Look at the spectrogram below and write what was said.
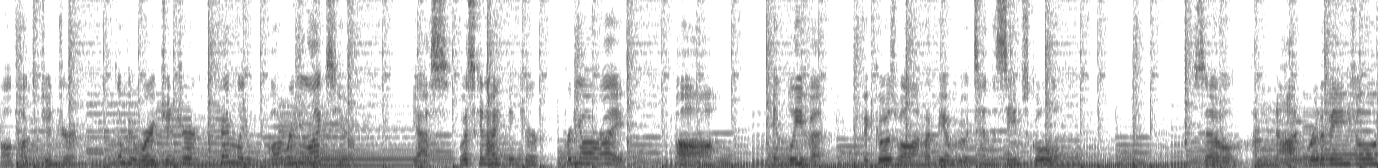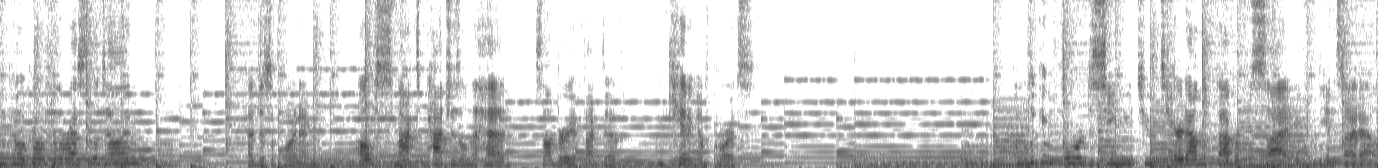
Olive hugs Ginger. Don't be worried, Ginger. Your family already likes you. Yes, Whisk and I think you're pretty alright. Aw, can't believe it. If it goes well, I might be able to attend the same school. So, I'm not rid of Angel and Coco for the rest of the time? How disappointing. Olive smacks Patches on the head. It's not very effective. I'm kidding, of course. I'm looking forward to seeing you two tear down the fabric of society from the inside out.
